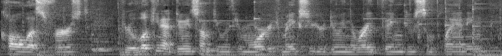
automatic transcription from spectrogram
call us first. If you're looking at doing something with your mortgage, make sure you're doing the right thing, do some planning,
